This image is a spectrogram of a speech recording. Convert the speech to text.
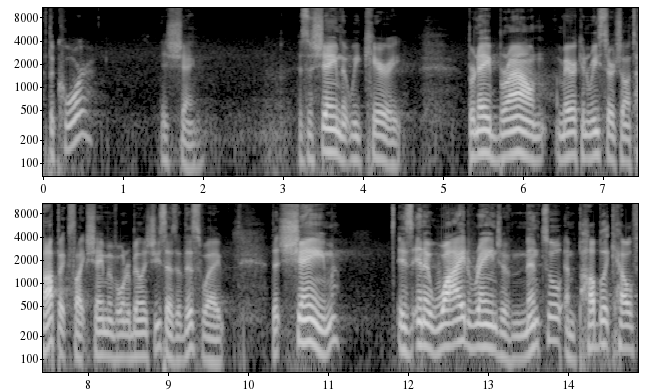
at the core is shame. It's a shame that we carry. Brene Brown, American research on topics like shame and vulnerability, she says it this way that shame is in a wide range of mental and public health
